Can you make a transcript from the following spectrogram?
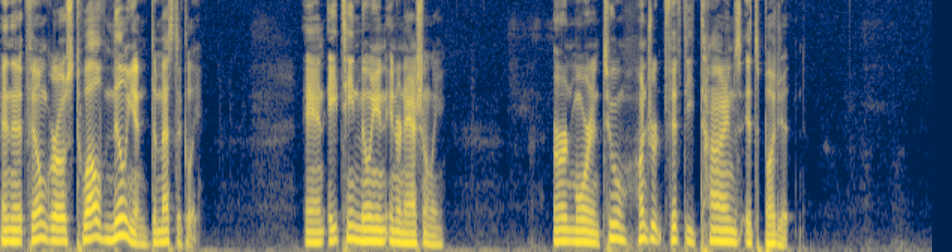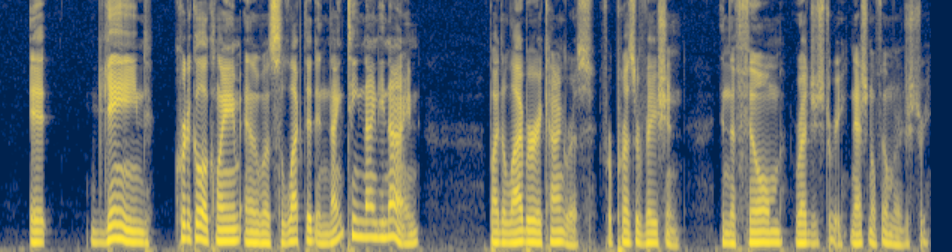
And the film grossed 12 million domestically and 18 million internationally. Earned more than 250 times its budget. It gained critical acclaim and was selected in 1999 by the Library of Congress for preservation in the film registry, National Film Registry,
